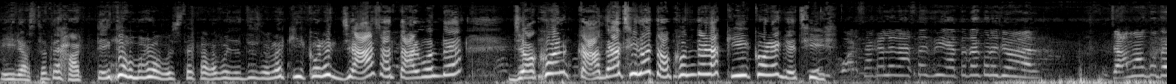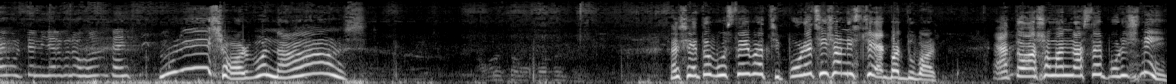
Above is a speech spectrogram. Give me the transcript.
এই রাস্তাতে হাঁটতেই তো আমার অবস্থা খারাপ হয়ে যেত। তোরা কি করে যাস? আর তার মধ্যে যখন কাদা ছিল তখন তোরা কি করে গেছিস? বর্ষাকালে রাস্তা দিয়ে এতটা করে জল। জামা কোথায় উঠতে নিজেরগুলো হুঁশ নেই। সর্বনাশ। হ্যাঁ সে তো বুঝতেই পারছি। পড়েছিস নিশ্চয়ই একবার দুবার। এত অসমান রাস্তায় পড়িসনি?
